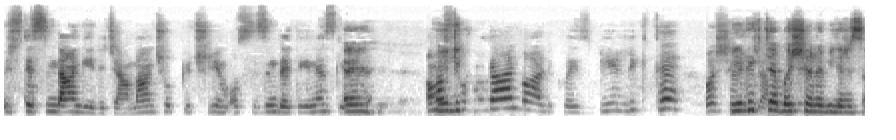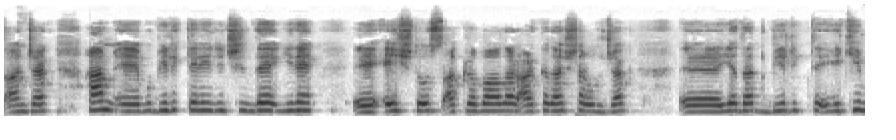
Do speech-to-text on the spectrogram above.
üstesinden geleceğim. Ben çok güçlüyüm. O sizin dediğiniz gibi. Evet. Ama Birlik- sosyal varlıklayız. Birlikte başaracağız. Birlikte başarabiliriz ancak hem bu birliklerin içinde yine e, eş, dost, akrabalar, arkadaşlar olacak E, ya da birlikte hekim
